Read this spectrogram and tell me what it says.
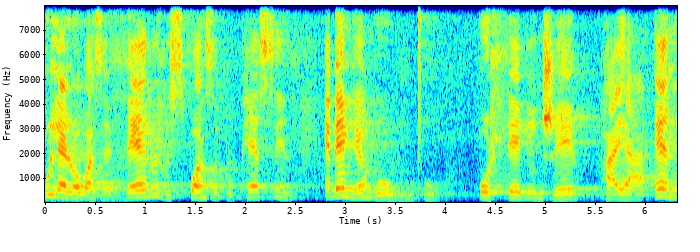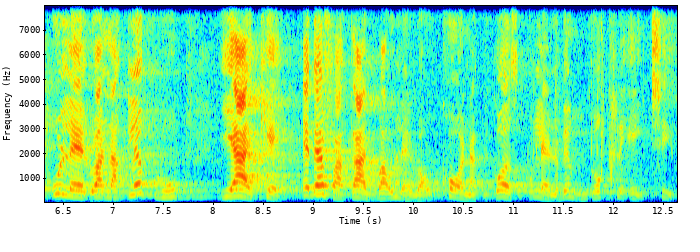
Ulelo was a very responsible person ebengengomntu ohleli nje phaya. And ulelwa nakule group yakhe ebevakala uba ulelwa ukhona because ulelwa bengumntu ocreative.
